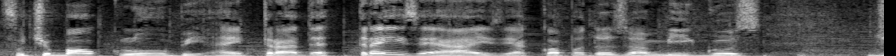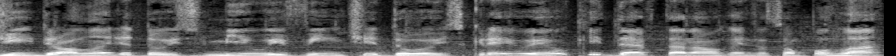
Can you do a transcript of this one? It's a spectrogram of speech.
Futebol Clube. A entrada é R$ reais e a Copa dos Amigos de Hidrolândia 2022. Creio eu que deve estar na organização por lá.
